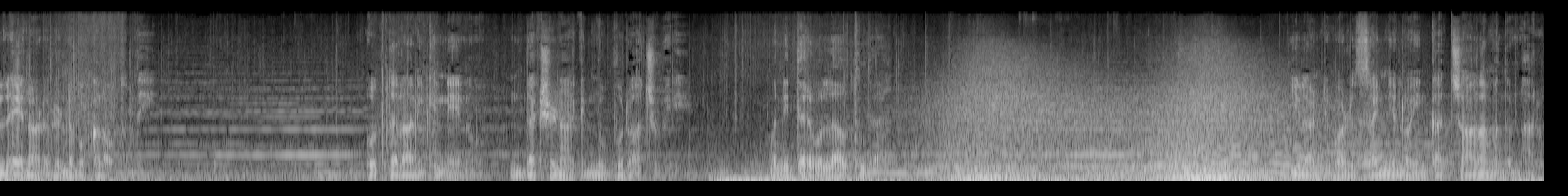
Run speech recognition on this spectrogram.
లేనాడు రెండు ముక్కలవుతుంది. ఉత్తరానికి నేను దక్షిణానికి నువ్వు రాజువి. మనిద్దరి వల్ల అవుతుందిరా. ఇలాంటి వాళ్ళు సైన్యంలో ఇంకా చాలా మంది ఉన్నారు.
